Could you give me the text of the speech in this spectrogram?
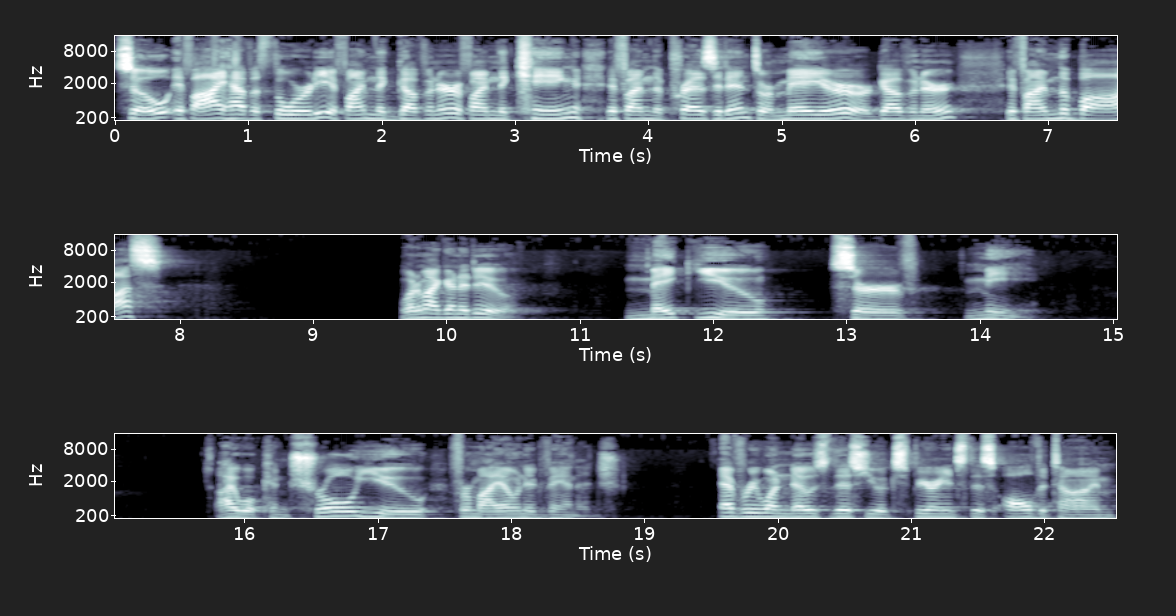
So if I have authority, if I'm the governor, if I'm the king, if I'm the president or mayor or governor, if I'm the boss, what am I going to do? Make you serve me. I will control you for my own advantage. Everyone knows this. You experience this all the time.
